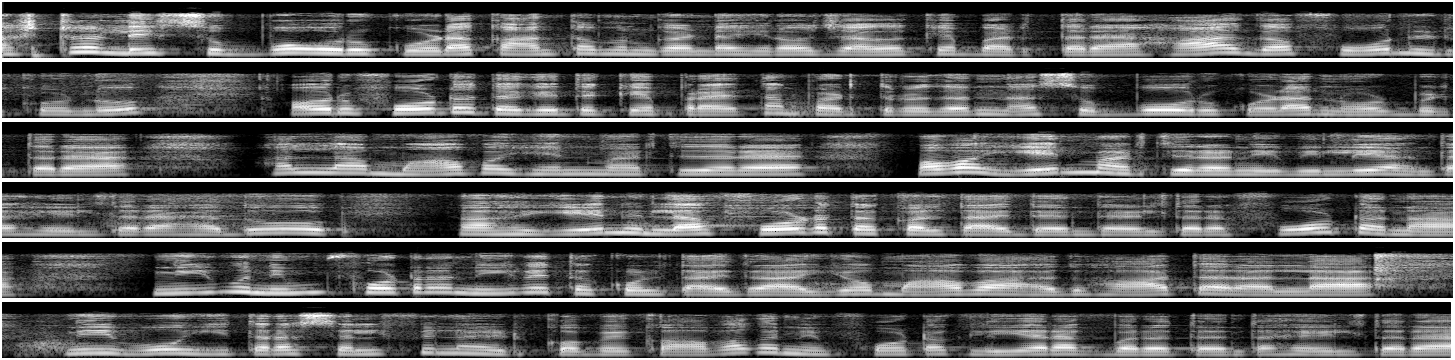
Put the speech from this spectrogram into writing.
ಅಷ್ಟರಲ್ಲಿ ಸುಬ್ಬು ಅವರು ಕೂಡ ಕಾಂತಮ್ಮನ ಗಂಡ ಇರೋ ಜಾಗಕ್ಕೆ ಬರ್ತಾರೆ. ಆಗ ಫೋನ್ ಹಿಡ್ಕೊಂಡು ಅವರು ಫೋಟೋ ತೆಗೆಯೋದಕ್ಕೆ ಪ್ರಯತ್ನ ಪಡ್ತಿರೋದನ್ನು ಸುಬ್ಬು ಅವರು ಕೂಡ ನೋಡ್ಬಿಡ್ತಾರೆ. ಅಲ್ಲ, ಮಾವ ಏನು ಮಾಡ್ತಿದ್ದಾರೆ ಮಾವ, ಏನು ಮಾಡ್ತೀರಾ ನೀವು ಇಲ್ಲಿ ಅಂತ ಹೇಳ್ತಾರೆ. ಅದು ಏನಿಲ್ಲ ಫೋಟೋ ತಗೊಳ್ತಾ ಇದ್ದೆ ಅಂತ ಹೇಳ್ತಾರೆ. ಫೋಟೋನ ನೀವು ನಿಮ್ಮ ಫೋಟೋನ ನೀವೇ ತಗೊಳ್ತಾ ಇದ್ದೀರಾ ಅಯ್ಯೋ, ಮಾವ, ಅದು ಆ ಥರ ಅಲ್ಲ. ನೀವು ಈ ಥರ ಸೆಲ್ಫಿನ ಇಟ್ಕೋಬೇಕು. ಆವಾಗ ನಿಮ್ಮ ಫೋಟೋ ಕ್ಲಿಯರಾಗಿ ಬರುತ್ತೆ ಅಂತ ಹೇಳ್ತಾರೆ.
